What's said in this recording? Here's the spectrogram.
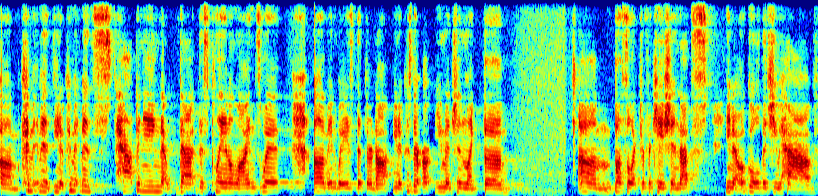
um, commitment, you know, commitments happening that that this plan aligns with um, in ways that they're not, you know, because there are. You mentioned like the um, bus electrification. That's you know a goal that you have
